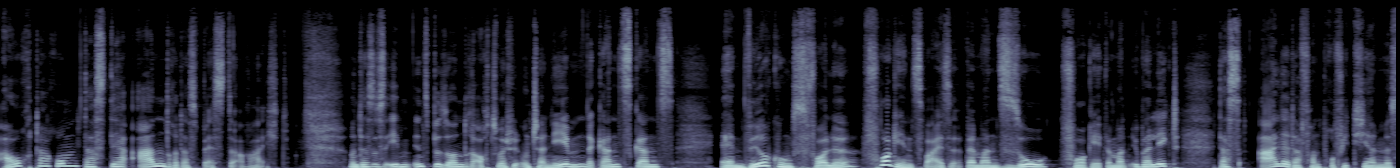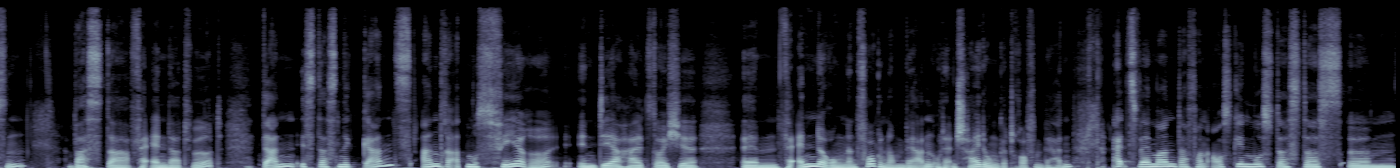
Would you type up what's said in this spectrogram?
auch darum, dass der andere das Beste erreicht. Und das ist eben insbesondere auch zum Beispiel in Unternehmen eine ganz, ganz ähm, wirkungsvolle Vorgehensweise, wenn man so vorgeht, wenn man überlegt, dass alle davon profitieren müssen, was da verändert wird, dann ist das eine ganz andere Atmosphäre, in der halt solche ähm, Veränderungen dann vorgenommen werden oder Entscheidungen getroffen werden, als wenn man davon ausgehen muss, dass das ähm,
